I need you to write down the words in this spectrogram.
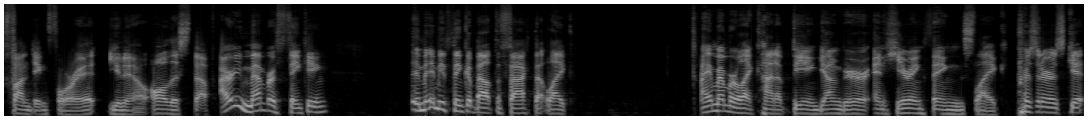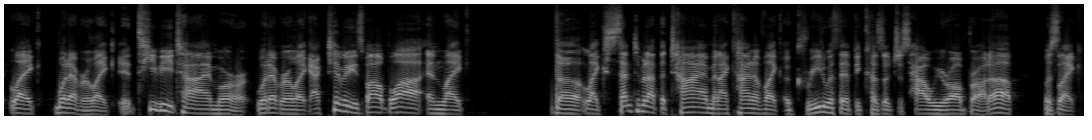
funding for it? You know, all this stuff. I remember thinking, it made me think about the fact that like, I remember like kind of being younger and hearing things like prisoners get like whatever, like eh, TV time or whatever, like activities, blah, blah. And like the like sentiment at the time, and I kind of like agreed with it because of just how we were all brought up, was like,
